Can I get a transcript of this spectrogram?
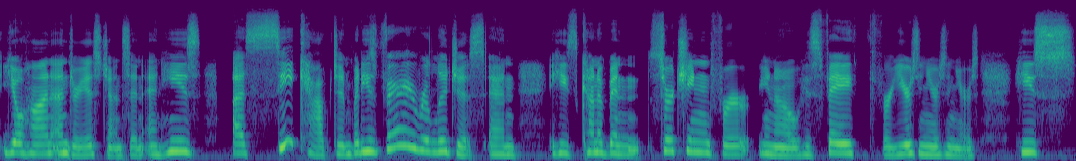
Johann Andreas Jensen, and he's a sea captain, but he's very religious, and he's kind of been searching for you know his faith for years and years and years. He's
